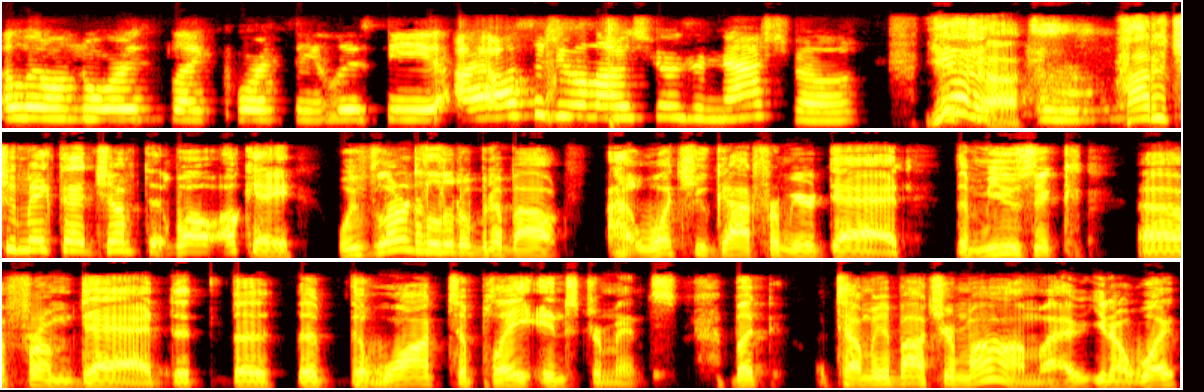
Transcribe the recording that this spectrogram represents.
a little north, like Port St. Lucie. I also do a lot of shows in Nashville. Yeah. How did you make that jump? To, well, okay, we've learned a little bit about what you got from your dad, the music uh, from dad, the, the the the want to play instruments. But tell me about your mom. Uh, You know what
